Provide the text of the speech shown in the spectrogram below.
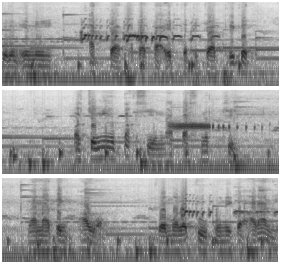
burung ini ada pada bait ketiga berikut. Ojo paksi napas negi Namating awon Bromo lebu punika arani.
